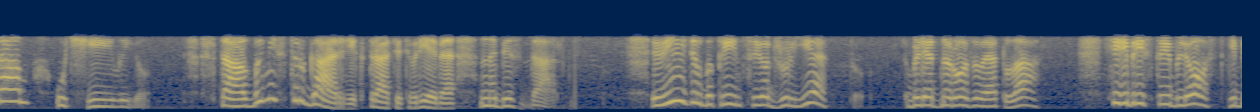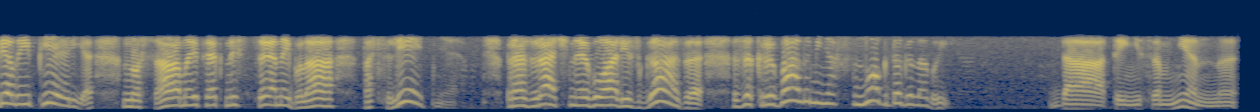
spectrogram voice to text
сам учил ее. Стал бы мистер Гаррик тратить время на бездарность. Видел бы принц ее Джульетту, бледно-розовый атлас, серебристые блестки, белые перья, но самой эффектной сценой была последняя. Прозрачная вуаль из газа закрывала меня с ног до головы. Да, ты, несомненно,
